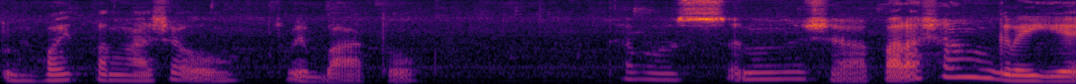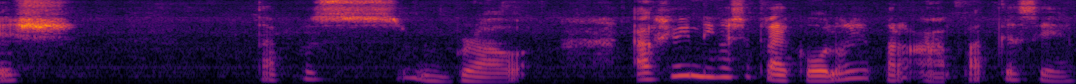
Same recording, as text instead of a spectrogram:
White pa nga siya oh. May batok. Tapos ano na siya, para siyang grayish. Tapos brown. Actually hindi ko siya tricolor, parang apat kasi.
